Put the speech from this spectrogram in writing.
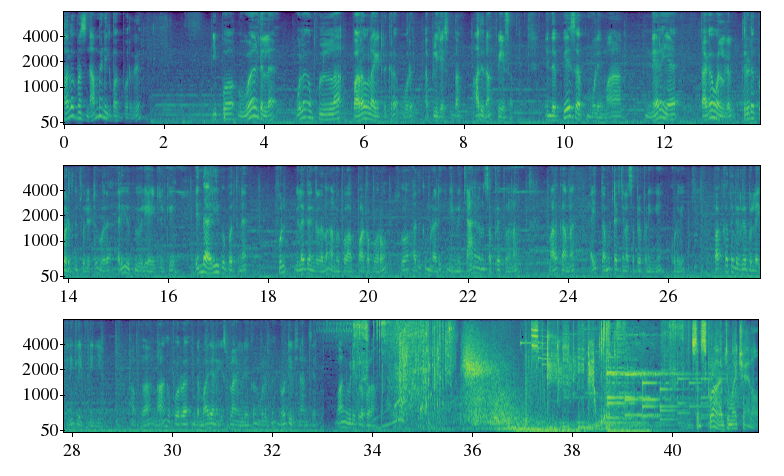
Hello friends நம்ம இன்றைக்கி பார்க்க போகிறது இப்போது வேர்ல்டில் உலகம் ஃபுல்லாக பரவலாகிட்டு இருக்கிற ஒரு அப்ளிகேஷன் தான். அதுதான் ஃபேஸ் ஆப் இந்த ஃபேஸ் ஆப் மூலயமா நிறைய தகவல்கள் திருடப்படுதுன்னு சொல்லிட்டு ஒரு அறிவிப்பு வெளியாகிட்டுருக்கு இந்த அறிவிப்பை பற்றின ஃபுல் விளக்கங்களை தான் நம்ம இப்போ பார்க்க போகிறோம் ஸோ அதுக்கு முன்னாடி நீங்கள் இந்த சேனல் ஒன்று சப்ஸ்கிரைப் பண்ணலாம் மறக்காமல் ஐ தமிழ் டெக் சேனலை சப்ஸ்கிரைப் பண்ணிக்கங்க. கூடவே பக்கத்தில் இருக்கிற பெல் ஐக்கனையும் கிளிக் பண்ணிக்கங்க. அப்போ தான் நாங்கள் போடுற இந்த மாதிரியான யூஸ்ஃபுல்லான வீடியோக்கள் உங்களுக்கு நோட்டிஃபிகேஷன் அனுப்பிச்சு வாங்க வீடியோக்குள்ளே போகலாம் Subscribe to my channel.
